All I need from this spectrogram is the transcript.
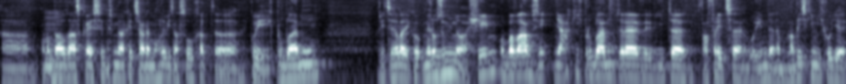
A ono hmm. byla otázka, jestli bychom taky třeba nemohli víc naslouchat jako jejich problémům, říct hele, jako my rozumíme vašim obavám z nějakých problémů, které vy vidíte v Africe nebo jinde, nebo na Blízkém východě.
